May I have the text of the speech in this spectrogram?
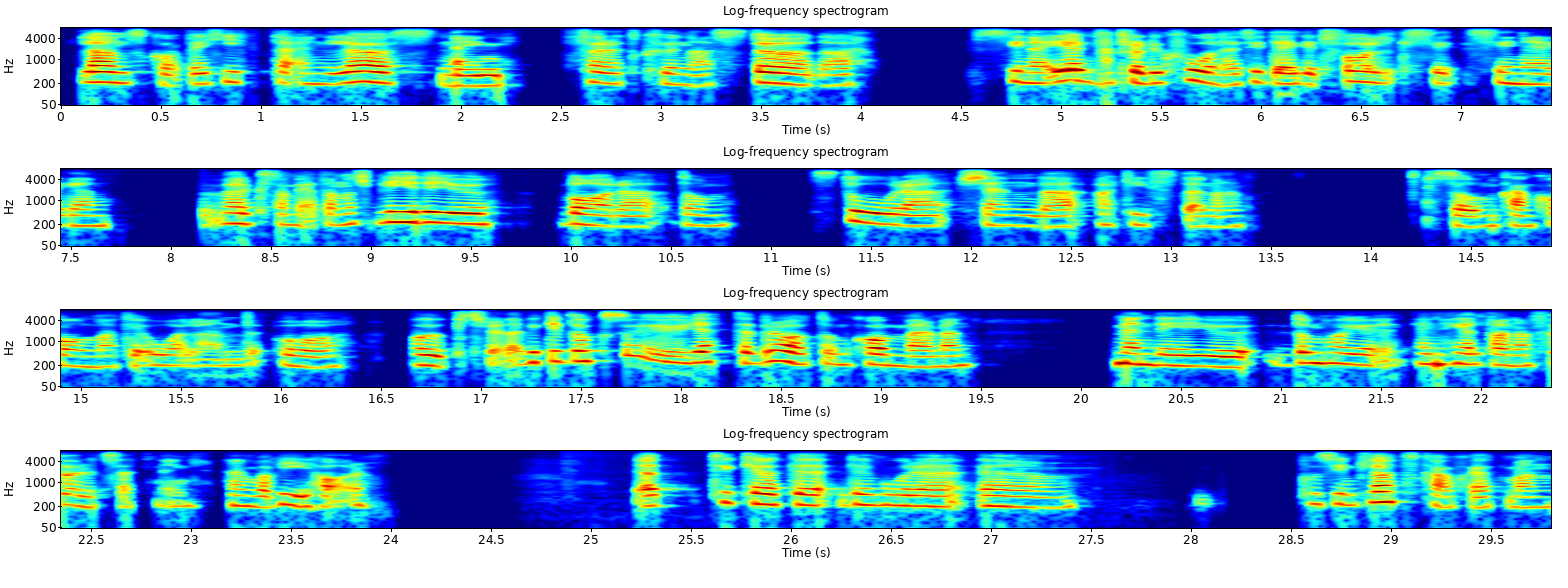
landskapet hitta en lösning för att kunna stöda sina egna produktioner, sitt eget folk, sin egen verksamhet. Annars blir det ju bara de stora kända artisterna som kan komma till Åland och, och uppträda, vilket också är ju jättebra att de kommer men, men det är ju, de har ju en helt annan förutsättning än vad vi har. Jag tycker att det, det vore eh, på sin plats kanske att man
